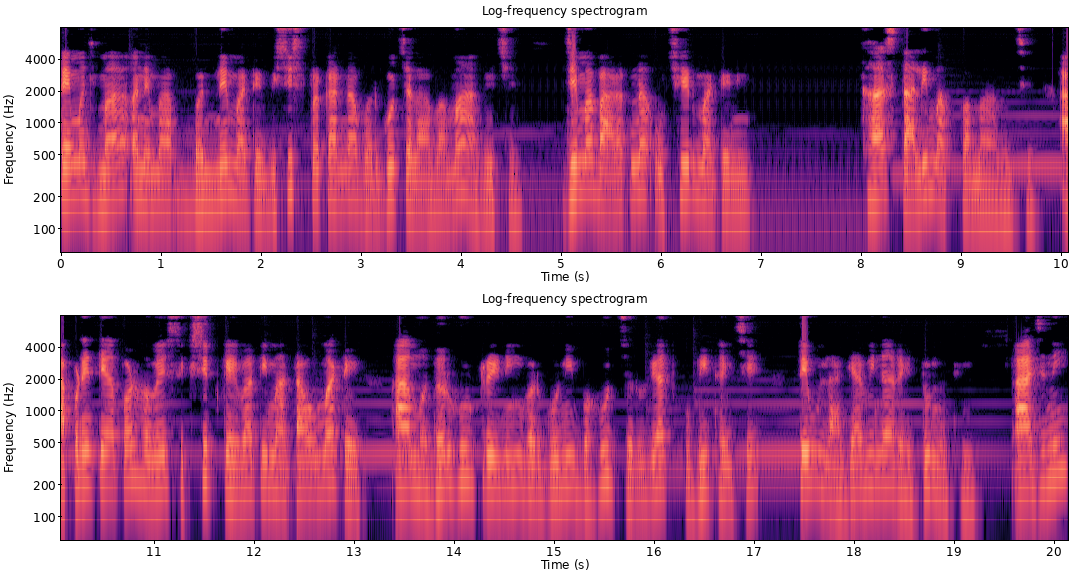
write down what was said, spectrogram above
તેમજ મા અને મા બંને માટે વિશિષ્ટ પ્રકારના વર્ગો ચલાવવામાં આવે છે, જેમાં બાળકના ઉછેર માટેની ખાસ તાલીમ આપવામાં આવે છે. આપણે ત્યાં પણ હવે શિક્ષિત કહેવાતી માતાઓ માટે આ મધરહુડ ટ્રેનિંગ વર્ગોની બહુ જ જરૂરિયાત ઊભી થઈ છે તેવું લાગ્યા વિના રહેતું નથી. આજની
